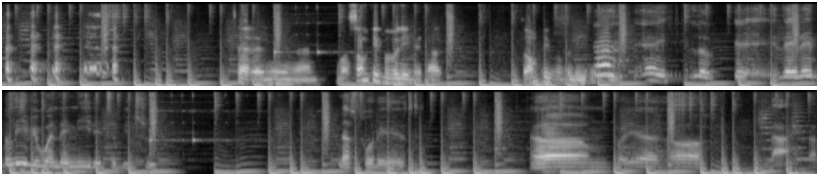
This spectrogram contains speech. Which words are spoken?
Telling me, man. Well, some people believe it does. Some people believe it. Eh, hey, look, eh, they they believe it when they need it to be true. That's what it is. Um, but yeah, uh, nah, nah.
